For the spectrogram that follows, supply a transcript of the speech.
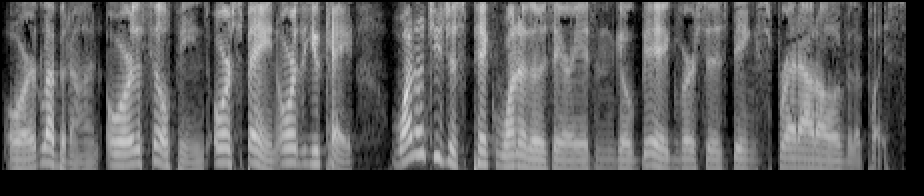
or Lebanon or the Philippines or Spain or the UK. Why don't you just pick one of those areas and go big versus being spread out all over the place?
